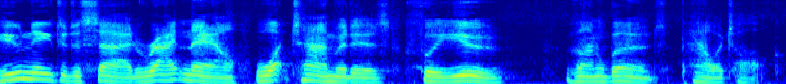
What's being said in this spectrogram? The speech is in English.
You need to decide right now what time it is for you. Vinyl burns. Power Talk.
